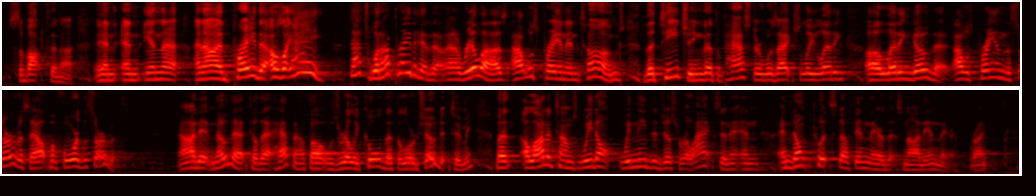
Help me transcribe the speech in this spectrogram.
Sabachthani. And, and in that, and I had prayed that. I was like, hey, that's what I prayed ahead of time. And I realized I was praying in tongues, the teaching that the pastor was actually letting, uh, letting go that. I was praying the service out before the service. Now, I didn't know that till that happened. I thought it was really cool that the Lord showed it to me. But a lot of times we don't, we need to just relax in it and, and don't put stuff in there that's not in there, right?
